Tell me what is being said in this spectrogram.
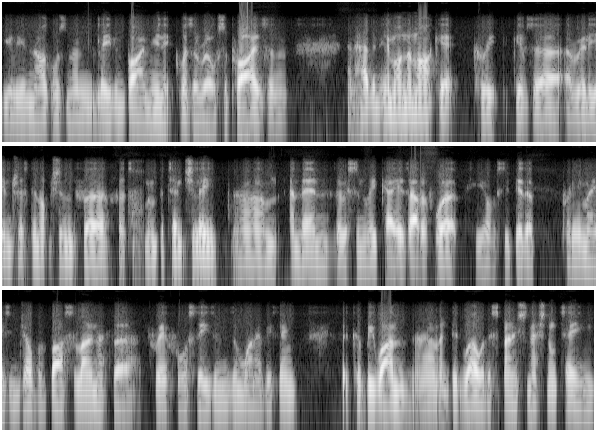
Julian Nagelsmann leaving Bayern Munich was a real surprise, and and having him on the market gives a, a really interesting option for, for Tottenham potentially. Um, and then Luis Enrique is out of work. He obviously did a pretty amazing job with Barcelona for three or four seasons and won everything that could be won um, and did well with the Spanish national team.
